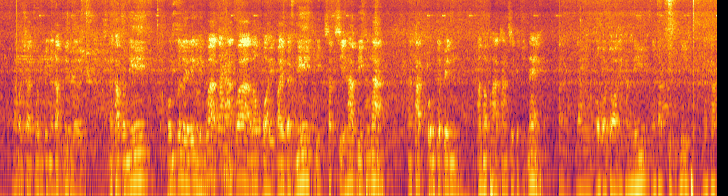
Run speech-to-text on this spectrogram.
ำนะประชาชนเป็นอันดับหนึ่งเลยนะครับ วันนี้ผมก็เลยได้เห็นว่าถ้าหากว่าเราปล่อยไปแบบนี้อีกสัก4ี่หปีข้างหน้านะครับคงจะเป็นอัมพาตทางเศรษฐกิจแน่ ในอบจในครั้งนี้นะครับ สิ่งที่นะครับ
